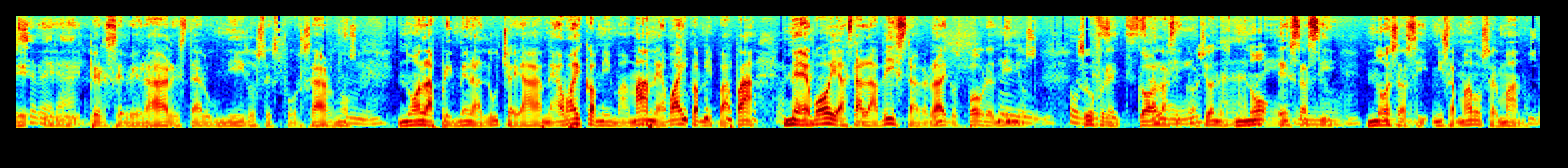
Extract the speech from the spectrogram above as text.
eh, eh, perseverar, estar unidos, esforzarnos, no a la primera lucha, ya me voy con mi mamá, me voy con mi papá, me voy hasta la vista, ¿verdad? Y los pobres mm, niños sufren todas las situaciones. No es así, no, es así. Mis amados hermanos,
